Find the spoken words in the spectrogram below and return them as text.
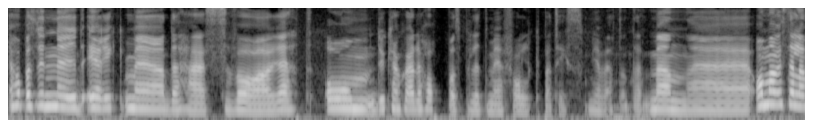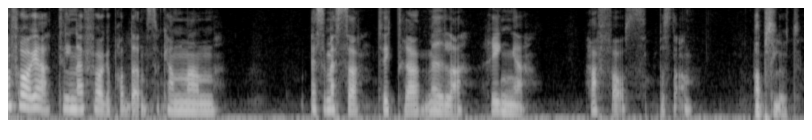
Jag hoppas du är nöjd Erik med det här svaret. Om du kanske hade hoppats på lite mer folkpartism, jag vet inte. Men eh, om man vill ställa en fråga till den här frågepodden så kan man smsa, twittra, mejla, ringa, haffa oss på stan. Absolut.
